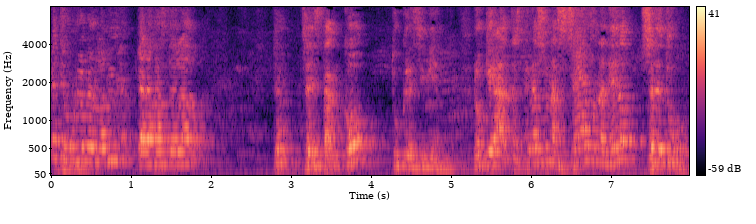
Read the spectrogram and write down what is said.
Ya te aburre leer la Biblia, ya la dejaste de lado. Ya se estancó tu crecimiento. Lo que antes tenías una sed, un anhelo, se detuvo.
